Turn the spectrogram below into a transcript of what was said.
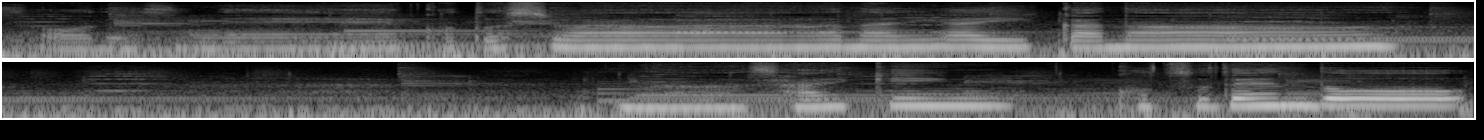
ん、そうですね。今年は何がいいかな。まあ、最近骨伝導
